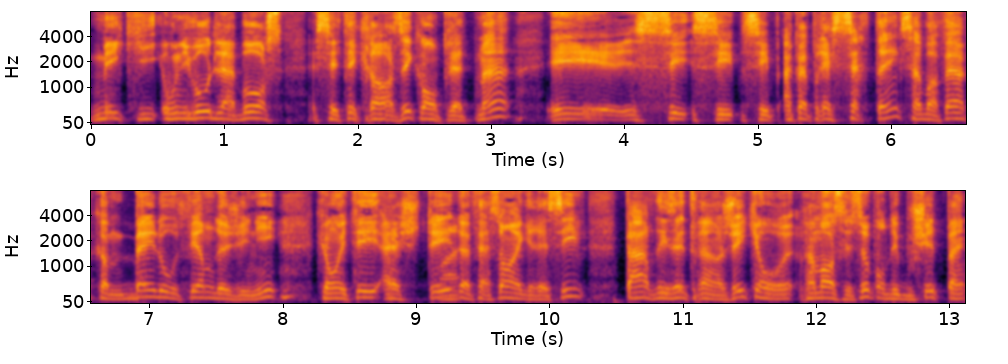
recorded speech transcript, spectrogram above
mais qui au niveau de la bourse s'est écrasée complètement. Et c'est à peu près certain que ça va faire comme bien d'autres firmes de génie qui ont été achetées de façon agressive par des étrangers qui ont ramassé ça pour des bouchées de pain.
